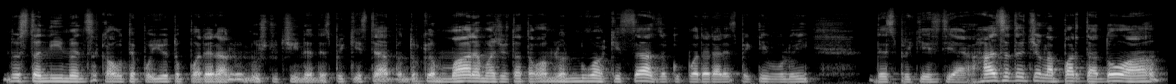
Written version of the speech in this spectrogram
Nu stă nimeni să caute pe YouTube părerea lui nu știu cine despre chestia pentru că marea majoritate a oamenilor nu achesează cu părerea respectivului despre chestia aia. Hai să trecem la partea a doua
